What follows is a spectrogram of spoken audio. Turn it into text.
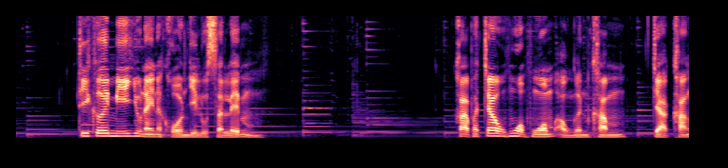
ๆ ที่เคยมีอยู่ในนครเยรูซาเล็ม ข้าพเจ้าหวบหวมเอาเงินคำจากครั้ง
